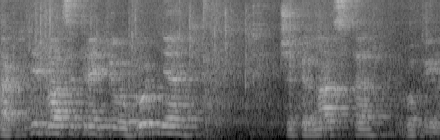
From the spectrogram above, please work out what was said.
Так, тоді 23 грудня, 14 година.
